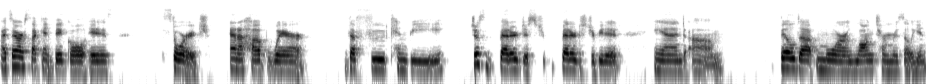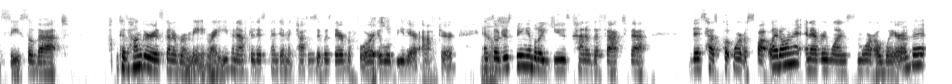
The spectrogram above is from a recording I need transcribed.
I'd say our second big goal is storage and a hub where the food can be just better dist- better distributed and um, build up more long-term resiliency so that because hunger is going to remain right? Even after this pandemic passes it was there before That's it will be there after. And yes. so just being able to use kind of the fact that this has put more of a spotlight on it and everyone's more aware of it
